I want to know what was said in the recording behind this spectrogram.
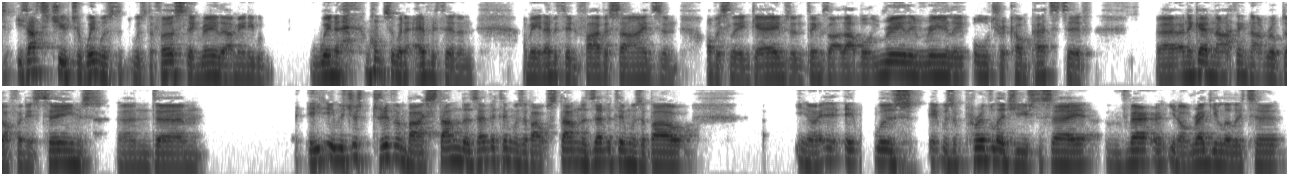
his, his attitude to win was was the first thing really. I mean, he would win want to win at everything, and I mean everything five sides and obviously in games and things like that. But really, really ultra competitive. Uh, and again, that I think that rubbed off on his teams, and um, he, he, was just driven by standards. Everything was about standards. Everything was about, you know, it, it was it was a privilege. He used to say, very, you know, regularly to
